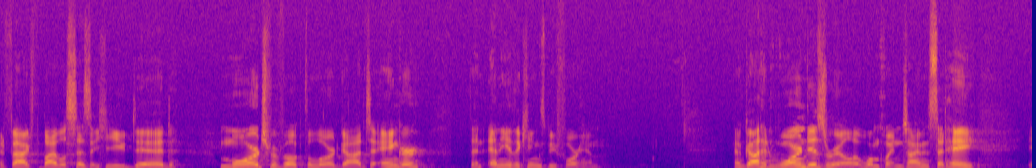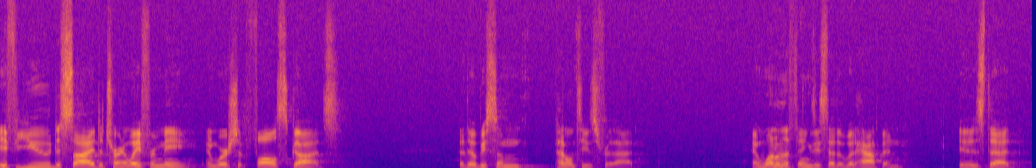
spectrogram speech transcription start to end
In fact, the Bible says that he did more to provoke the Lord God to anger than any of the kings before him. Now, God had warned Israel at one point in time and said, Hey, if you decide to turn away from me and worship false gods, that there'll be some penalties for that. And one of the things he said that would happen is that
